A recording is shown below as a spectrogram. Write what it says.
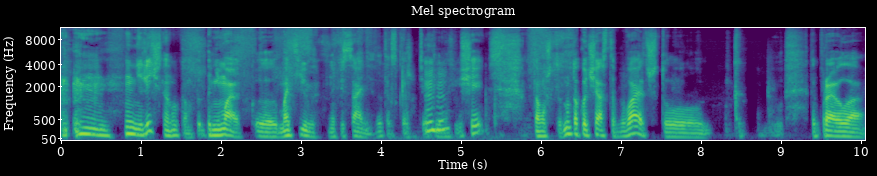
ну, не лично, ну там понимают э, мотивы написания, да, так скажем, тех mm-hmm. вещей, потому что, ну, такое часто бывает, что как, как правило,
